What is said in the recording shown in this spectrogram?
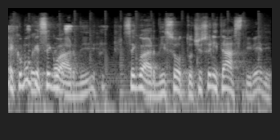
E comunque se guardi, se guardi sotto ci sono i tasti, vedi?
